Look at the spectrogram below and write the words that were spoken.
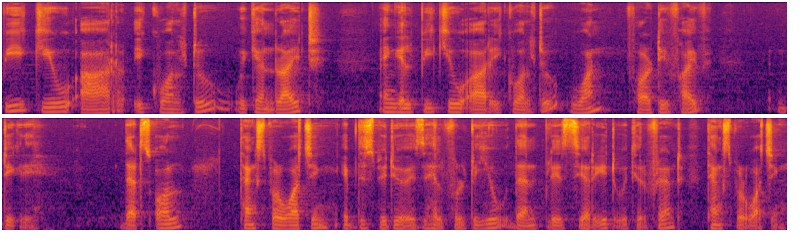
PQR equal to we can write angle PQR equal to 145 degree. That's all. Thanks for watching. If this video is helpful to you then please share it with your friend. Thanks for watching.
